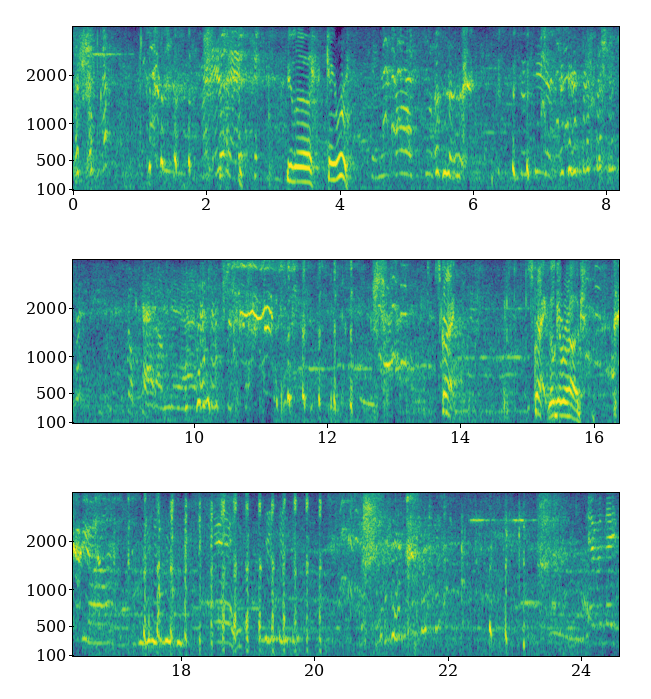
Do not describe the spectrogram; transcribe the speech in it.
what is it? He's a kangaroo. Oh, so, so cute. Go pet him, man. Skrat. Skrat, go give her a hug. Have a nice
